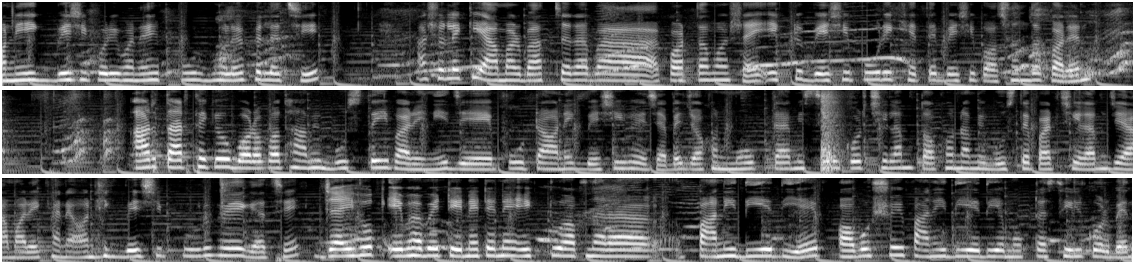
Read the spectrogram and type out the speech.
অনেক বেশি পরিমাণে পুর ভরে ফেলেছি। আসলে কি, আমার বাচ্চারা বা কর্তামশাই একটু বেশি পুরি খেতে বেশি পছন্দ করেন। আর তার থেকেও বড় কথা, আমি বুঝতেই পারিনি যে পুরটা অনেক বেশি হয়ে যাবে। যখন মুখটা আমি সিল করছিলাম, তখন আমি বুঝতে পারছিলাম যে আমার এখানে অনেক বেশি পুর হয়ে গেছে। যাই হোক, এভাবে টেনে টেনে একটু আপনারা পানি দিয়ে দিয়ে, অবশ্যই পানি দিয়ে দিয়ে মুখটা সিল করবেন,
